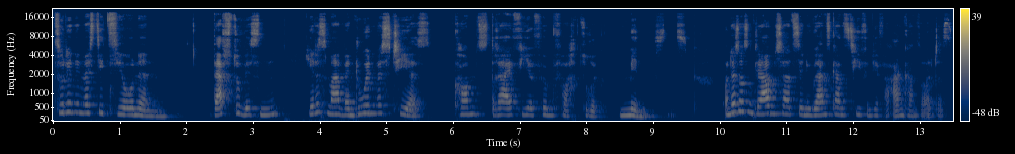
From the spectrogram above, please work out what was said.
Zu den Investitionen darfst du wissen, jedes Mal, wenn du investierst, kommt es drei, vier, fünffach zurück. Mindestens. Und das ist ein Glaubenssatz, den du ganz, ganz tief in dir verankern solltest.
